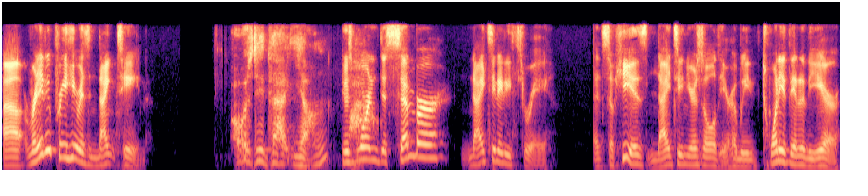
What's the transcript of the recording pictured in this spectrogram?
Uh, Rene Dupree here is 19. Oh, is he that young? He was Wow. born in December 1983, and so he is 19 years old here. He'll be 20 at the end of the year.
